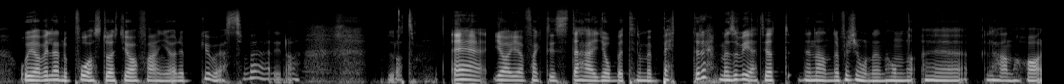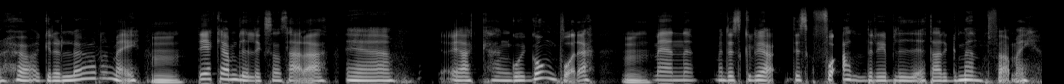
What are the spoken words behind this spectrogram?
och jag vill ändå påstå att jag fan gör det, gud jag svär idag. Förlåt. Eh, jag gör faktiskt det här jobbet till och med bättre. Men så vet jag att den andra personen, hon, eh, eller han har högre lön än mig. Mm. Det kan bli liksom så här, eh, jag kan gå igång på det. Mm. Men, men det, skulle jag, det får aldrig bli ett argument för mig.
